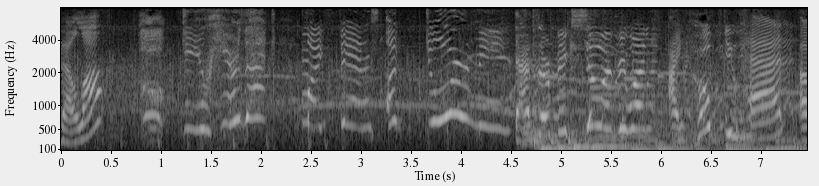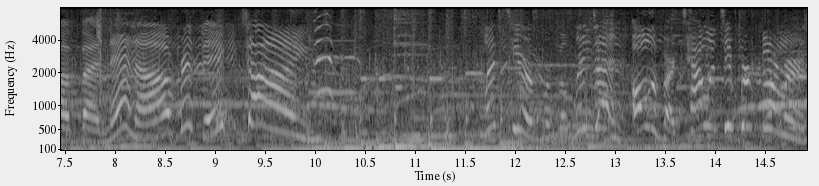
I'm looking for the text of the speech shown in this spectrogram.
Save, Ella. Do you hear that? My fans adore me. That's our big show, everyone. I hope you had a banana-rific time. Let's hear it for Belinda and all of our talented performers.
